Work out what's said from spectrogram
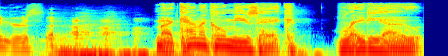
Fingers. Mechanical Music Radio.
